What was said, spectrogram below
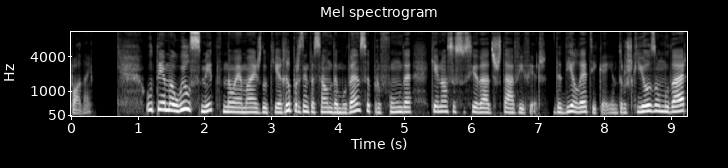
Podem. O tema Will Smith não é mais do que a representação da mudança profunda que a nossa sociedade está a viver, da dialética entre os que ousam mudar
